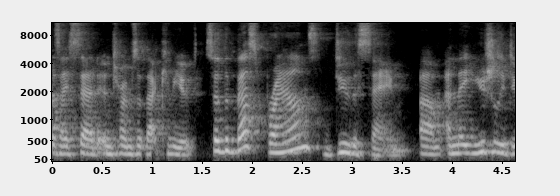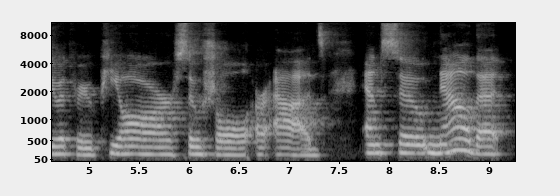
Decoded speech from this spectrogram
As I said, in terms of that commute. So the best brands do the same, um, and they usually do it through PR, social, or ads. And so now that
